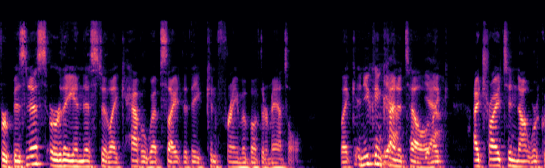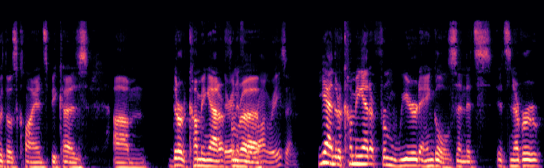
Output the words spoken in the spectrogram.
for business or are they in this to like have a website that they can frame above their mantle? Like and you can mm-hmm. yeah. kind of tell. Yeah. Like I try to not work with those clients because um, they're coming at it they're from it a wrong reason. Yeah, and they're coming at it from weird angles, and it's it's never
